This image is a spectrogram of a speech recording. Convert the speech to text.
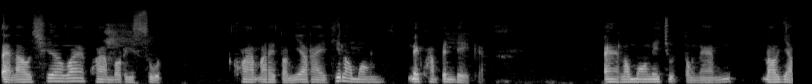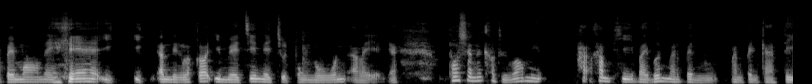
แต่เราเชื่อว่าความบริสุทธิ์ ความอะไรต่อมีอะไรที่เรามองในความเป็นเด็กอะอ่าเรามองในจุดตรงนั้น เราอย่าไปมองในแง่อีกอีกอันหนึงแล้วก็อิมเมจินในจุดตรงนู้นอะไรอย่างเงี้ย เพราะฉะนั้นเขาถือว่ามีพระคัมภีร์ไบเบิลมันเป็นมันเป็นการตี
